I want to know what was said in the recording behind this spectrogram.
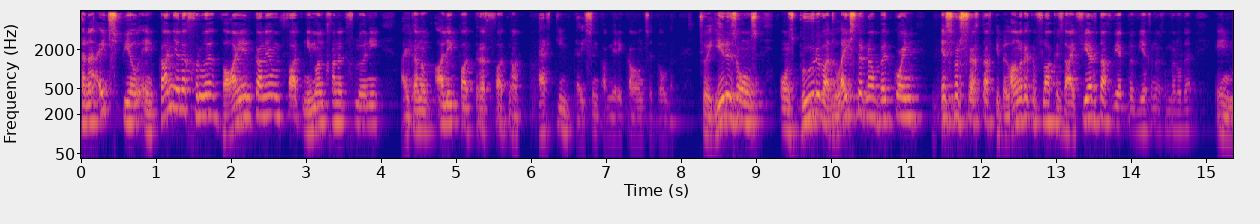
gaan hy uitspeel en kan julle glo waarheen kan hy hom vat? Niemand gaan dit glo nie. Hy kan hom al die pad terugvat na 13000 Amerikaanse dollar. So hier is ons ons boere wat luister na Bitcoin, wees versigtig. Die belangrike vlak is daai 40 week bewegende gemiddelde en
